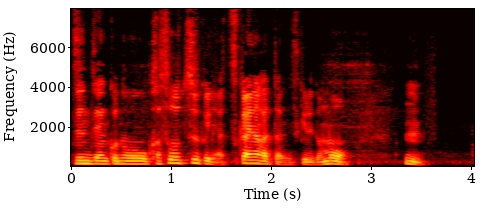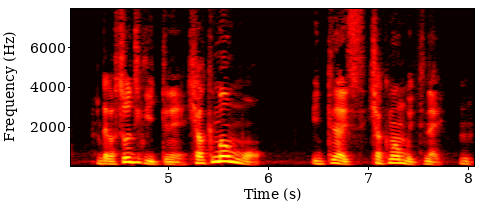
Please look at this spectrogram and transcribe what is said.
全然この仮想通貨には使えなかったんですけれどもうん。だから正直言ってね100万もいってないです。100万もいってない、うん、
